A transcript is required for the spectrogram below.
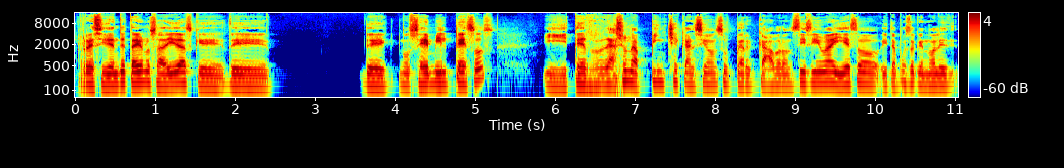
Residente trae unos Adidas que de, de, no sé, mil pesos y te hace una pinche canción súper cabroncísima y eso, y te apuesto que no le,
